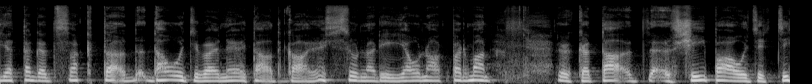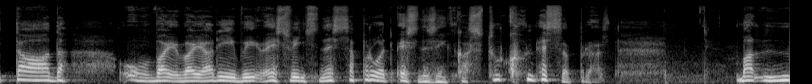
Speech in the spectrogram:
ja tagad saka tā, daudzi vai ne tādi kā es, un arī jaunāki par mani, ka tā, šī paudze ir citāda. Vai, vai arī es viņus nesaprotu. Es nezinu, kas tur ko nesaprast. Man,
